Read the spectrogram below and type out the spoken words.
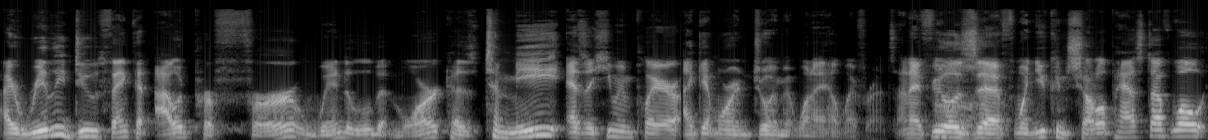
I really do think that I would prefer Wind a little bit more, because to me, as a human player, I get more enjoyment when I help my friends. And I feel as Oh. if when you can shuttle past stuff, well,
